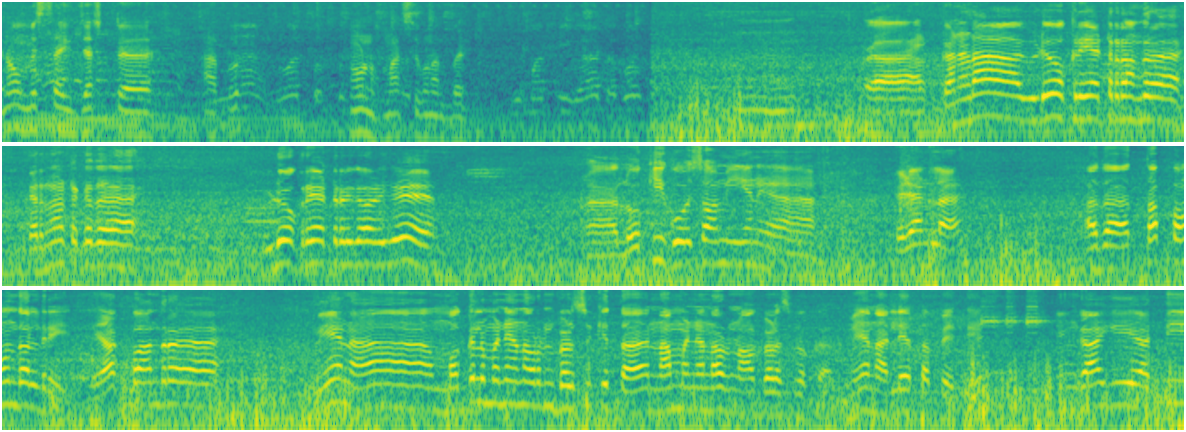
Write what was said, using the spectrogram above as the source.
ಏನೋ ಮಿಸ್ ಆಗಿ ಜಸ್ಟ್ ಆಯ್ತು ನೋಡು ಮತ್ತೆ ಬರ್ರಿ. ಕನ್ನಡ ವಿಡಿಯೋ ಕ್ರಿಯೇಟರ್ ಅಂದ್ರೆ ಕರ್ನಾಟಕದ ವಿಡಿಯೋ ಕ್ರಿಯೇಟರ್ಗಳಿಗೆ ಲೋಕಿ ಗೋಸ್ವಾಮಿ ಏನು ಹೇಳ್ಯಾನಲ್ಲ ಅದು ತಪ್ಪು ಅವಂದಲ್ರಿ ಯಾಕಪ್ಪ ಅಂದ್ರೆ ಮೇನ ಮಗ್ಗಲ ಮನೆಯವ್ರನ್ನ ಬೆಳೆಸೋಕ್ಕಿಂತ ನಮ್ಮ ಮನೆಯವ್ರು ನಾವು ಬೆಳೆಸ್ಬೇಕು. ಮೇನ್ ಅಲ್ಲೇ ತಪ್ಪೈತಿ. ಹಿಂಗಾಗಿ ಅತಿ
